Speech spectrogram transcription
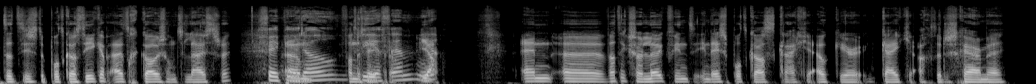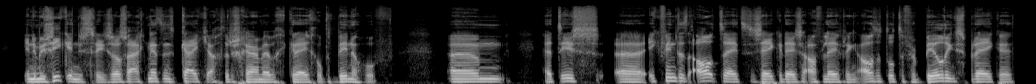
Dat is de podcast die ik heb uitgekozen om te luisteren. VPRO, um, van de 3FM, ja. ja. En uh, wat ik zo leuk vind in deze podcast... krijg je elke keer een kijkje achter de schermen in de muziekindustrie. Zoals we eigenlijk net een kijkje achter de schermen hebben gekregen op het Binnenhof. Um, het is, uh, ik vind het altijd, zeker deze aflevering... altijd tot de verbeelding spreken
